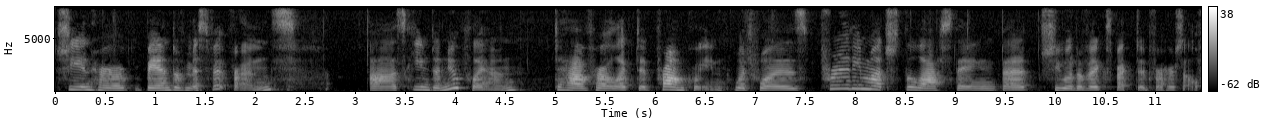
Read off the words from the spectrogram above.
she and her band of misfit friends uh, schemed a new plan to have her elected prom queen, which was pretty much the last thing that she would have expected for herself.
